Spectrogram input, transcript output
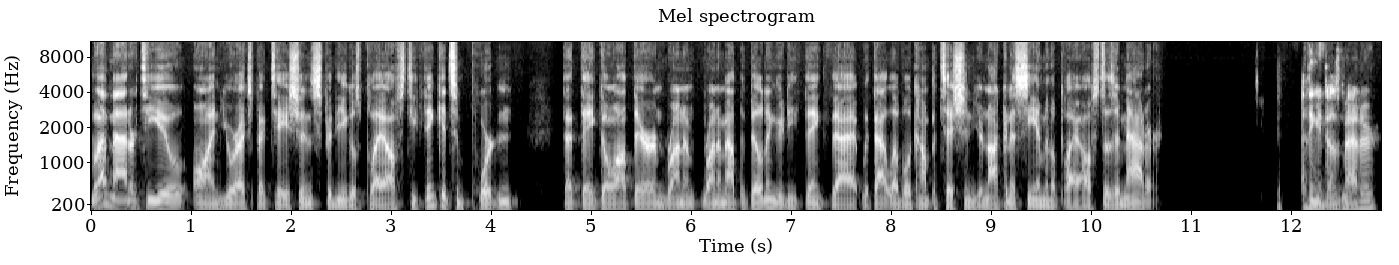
Will that matter to you on your expectations for the Eagles playoffs? Do you think it's important that they go out there and run them, run them out the building? Or do you think that with that level of competition, you're not going to see them in the playoffs? Does it matter? I think it does matter.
